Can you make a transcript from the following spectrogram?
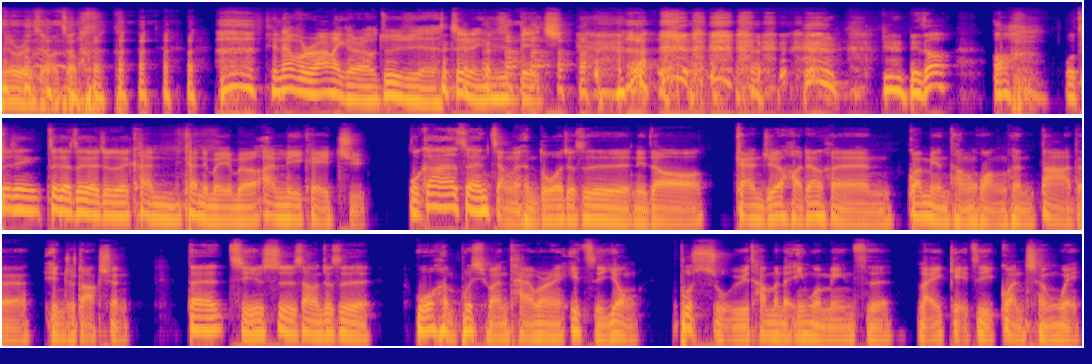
没有人想要叫他。听到 Veronica，我就觉得这个人一定是 bitch。你知道哦？我最近这个这个就是看看你们有没有案例可以举。我刚才虽然讲了很多，就是你知道。感觉好像很冠冕堂皇、很大的 introduction，但其实事实上就是我很不喜欢台湾人一直用不属于他们的英文名字来给自己冠称谓，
